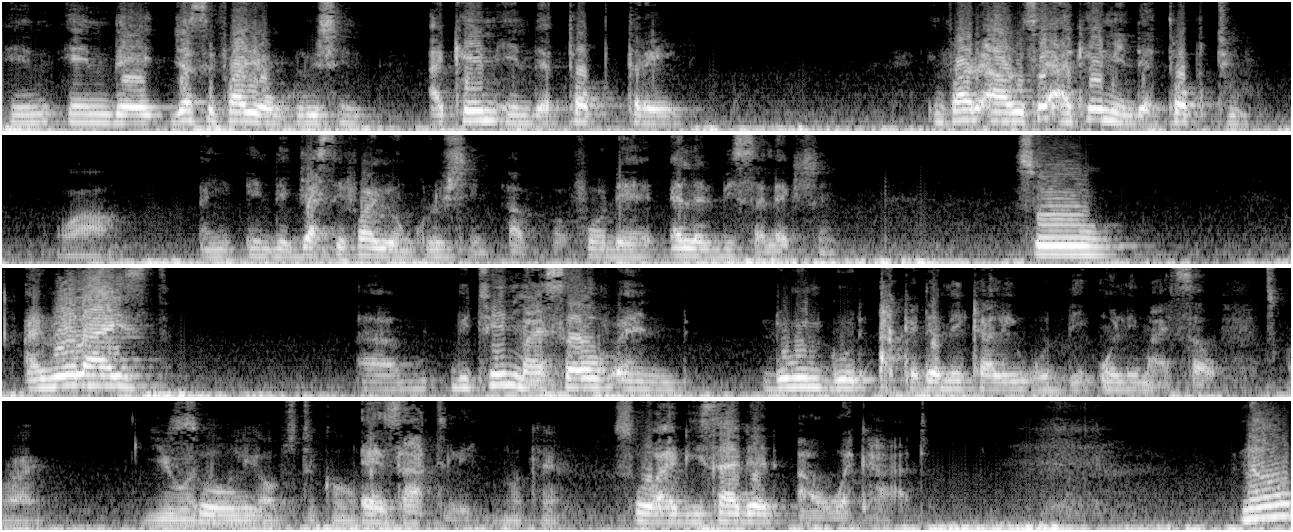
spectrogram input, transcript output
In in the justify your inclusion, I came in the top three. In fact, I would say I came in the top two. Wow. In, in the justify your inclusion uh, for the LLB selection. So I realized um, between myself and doing good academically would be only myself. Right. You were so, the only obstacle. Exactly. Okay. So I decided I'll work hard. Now,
